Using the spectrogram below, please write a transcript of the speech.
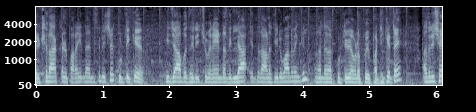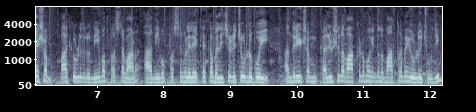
രക്ഷിതാക്കൾ പറയുന്ന അനുസരിച്ച് കുട്ടിക്ക് ഹിജാബ് ധരിച്ചു വരേണ്ടതില്ല എന്നതാണ് തീരുമാനമെങ്കിൽ അങ്ങനെ കുട്ടി അവിടെ പോയി പഠിക്കട്ടെ. അതിനുശേഷം ബാക്കിയുള്ളതൊരു നിയമപ്രശ്നമാണ്. ആ നിയമപ്രശ്നങ്ങളിലേക്കൊക്കെ വലിച്ചടിച്ചുകൊണ്ട് പോയി അന്തരീക്ഷം കലുഷിതമാക്കണമോ എന്നത് മാത്രമേ ഉള്ളൂ ചോദ്യം.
